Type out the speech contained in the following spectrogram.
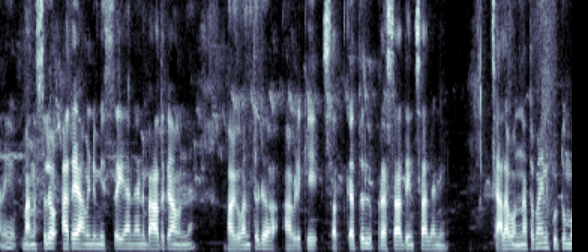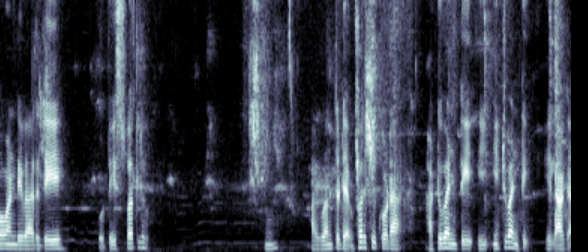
అని మనసులో అరే ఆవిడని మిస్ అయ్యానని బాధగా ఉన్నా భగవంతుడు ఆవిడకి సద్గతులు ప్రసాదించాలని చాలా ఉన్నతమైన కుటుంబం అండి వారిది. కోటీశ్వర్లు. భగవంతుడు ఎవ్వరికి కూడా అటువంటి ఇటువంటి ఇలాగా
